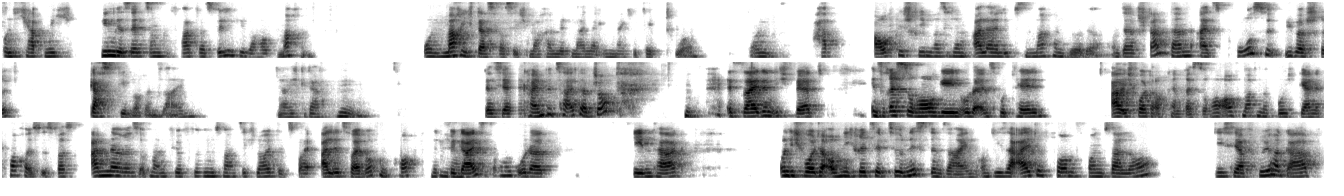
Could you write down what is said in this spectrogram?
Und ich habe mich hingesetzt und gefragt, was will ich überhaupt machen? Und mache ich das, was ich mache mit meiner Innenarchitektur? Und habe aufgeschrieben, was ich am allerliebsten machen würde. Und da stand dann als große Überschrift Gastgeberin sein. Da habe ich gedacht, hm, das ist ja kein bezahlter Job. Es sei denn, ich werde ins Restaurant gehen oder ins Hotel. Aber ich wollte auch kein Restaurant aufmachen, obwohl ich gerne koche. Es ist was anderes, ob man für 25 Leute zwei, alle zwei Wochen kocht mit ja. Begeisterung oder jeden Tag. Und ich wollte auch nicht Rezeptionistin sein. Und diese alte Form von Salon, die es ja früher gab,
